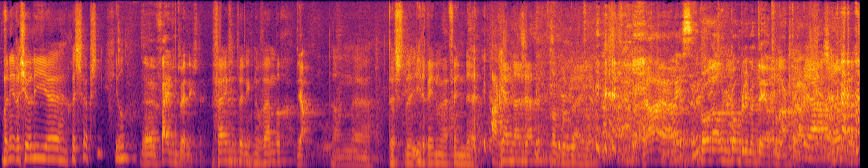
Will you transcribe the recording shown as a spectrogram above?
Wanneer is jullie eh, receptie, Giel? De 25e. 25 november. Ja. Dan, eh, dus de, iedereen even in de agenda zetten. Dat doen wij. Ja, ja. Ik word al gecomplimenteerd van achteruit. Ja, heel goed.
